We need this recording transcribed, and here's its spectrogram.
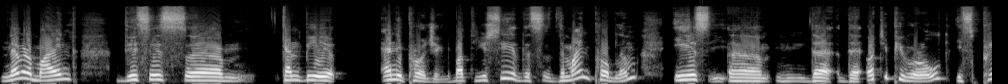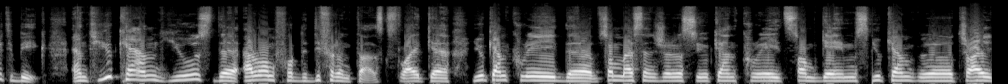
never mind this is um, can be any project. But you see, this the main problem is um, the the OTP world is pretty big, and you can use the Erlang for the different tasks. Like uh, you can create uh, some messengers, you can create some games, you can uh, try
